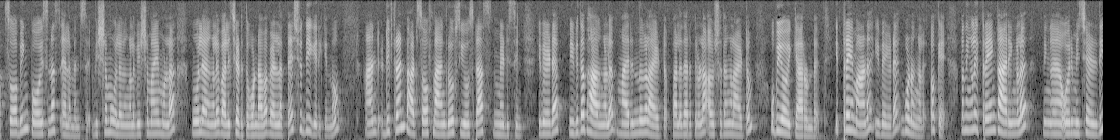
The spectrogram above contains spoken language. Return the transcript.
absorbing poisonous elements വിഷമൂലകങ്ങൾ വിഷമയമുള്ള മൂലകങ്ങളെ വലിച്ചെടുത്തുകൊണ്ട് അവ വെള്ളത്തെ ശുദ്ധീകരിക്കുന്നു. And different parts of mangroves used as medicine ഇവയുടെ വിവിധ ഭാഗങ്ങൾ മരുന്നുകളായിട്ടും പലതരത്തിലുള്ള ഔഷധങ്ങളായിട്ടും ഉപയോഗിക്കാറുണ്ട്. ഇത്രയുമാണ് ഇവയുടെ ഗുണങ്ങൾ ഓക്കെ. അപ്പോൾ നിങ്ങൾ ഇത്രയും കാര്യങ്ങൾ നിങ്ങൾ ഒരുമിച്ച് എഴുതി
